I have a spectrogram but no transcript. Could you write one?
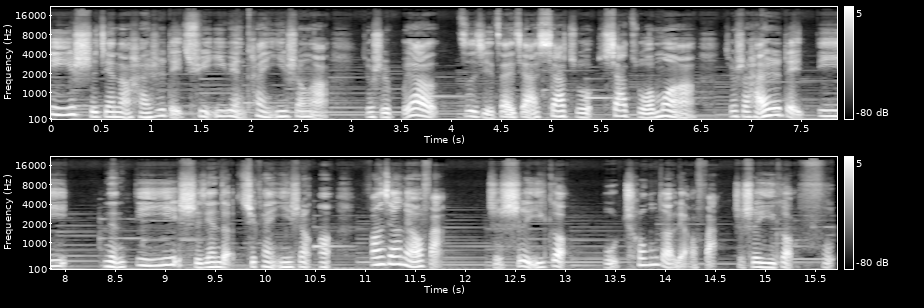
第一时间呢还是得去医院看医生啊。就是不要自己在家瞎琢瞎琢磨啊，就是还是得第一能第一时间的去看医生啊。芳香疗法只是一个补充的疗法，只是一个辅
